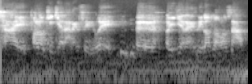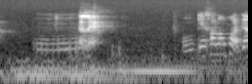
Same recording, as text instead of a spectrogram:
ใช่ เพราะเราขี้เกียจอ่านหนังสือเว้ยเออเราขี้เกียจอ่านหนังสือรอบสองรอบสามอืมนั่นแหละโอเคเข้ารอบพอร์ตก็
